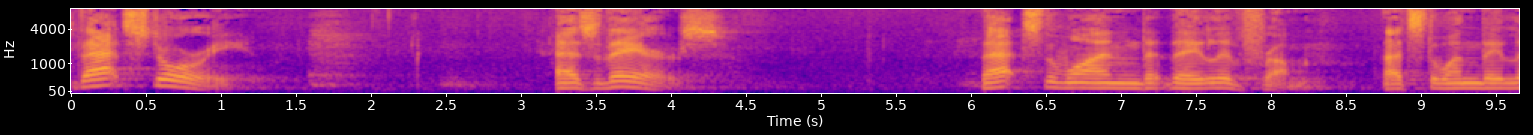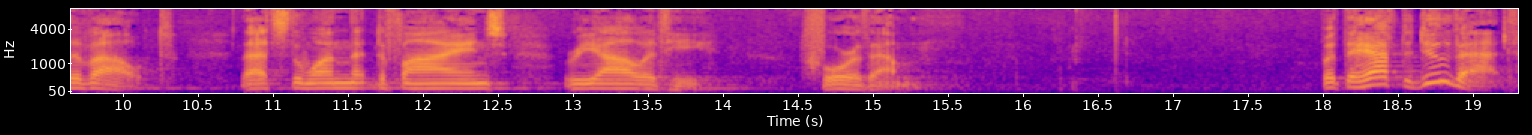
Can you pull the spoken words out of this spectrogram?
that story as theirs. That's the one that they live from. That's the one they live out. That's the one that defines reality for them. But they have to do that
